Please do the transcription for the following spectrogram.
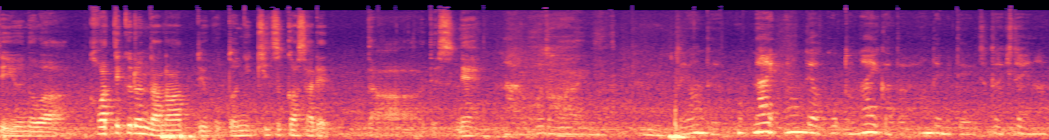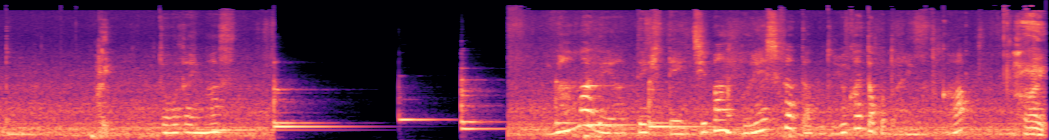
ていうのは変わってくるんだなっていうことに気づかされたですね。なるほど、はい。うん、読んでない読んでことない方は読んでみていただきたいなと思います。はい、とうございます。今までやってきて一番嬉しかったこと良かったことありますか？はい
